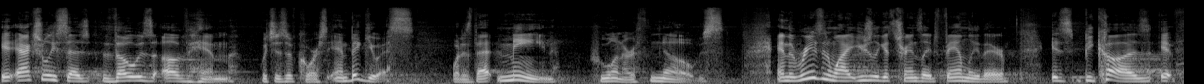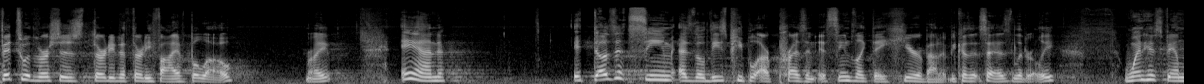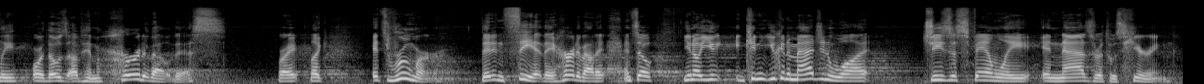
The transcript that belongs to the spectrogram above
It actually says those of him, which is, of course, ambiguous. What does that mean? Who on earth knows? And the reason why it usually gets translated family there is because it fits with verses 30 to 35 below, right? And it doesn't seem as though these people are present. It seems like they hear about it because it says, literally, when his family or those of him heard about this, right? Like, it's rumor. They didn't see it, they heard about it. And so, you know, you, can, you can imagine what Jesus' family in Nazareth was hearing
